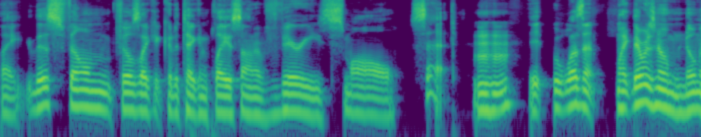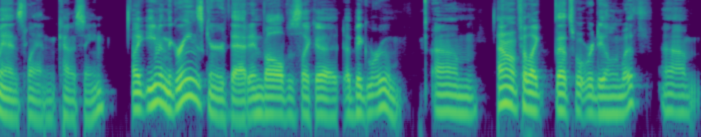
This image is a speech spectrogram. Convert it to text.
like this film feels like it could have taken place on a very small set. Mm-hmm. It, it wasn't like there was no no man's land kind of scene. Like even the green screen of that involves like a, a big room. Um, I don't feel like that's what we're dealing with. Um,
